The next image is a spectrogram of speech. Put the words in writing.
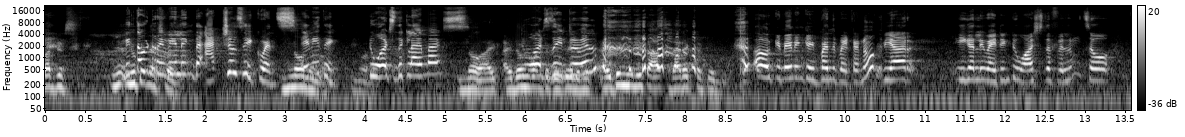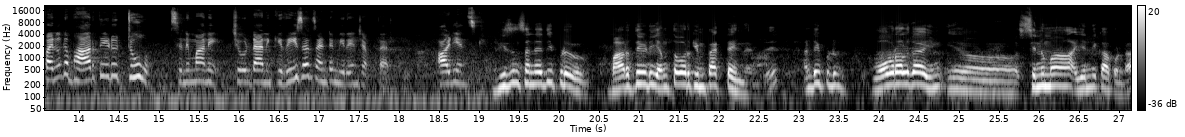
but it's without revealing the actual sequence. Anything. Towards the climax no I I don't Towards the interval? I think you need ask director to okay నేను ఇంకా ఇబ్బంది పెట్టాను. We're eagerly waiting to watch the film so ఫైనల్గా భారతీయుడు టూ సినిమాని చూడడానికి రీజన్స్ అంటే మీరేం చెప్తారు? ఆడియన్స్కి రీజన్స్ అనేది ఇప్పుడు భారతీయుడు ఎంతవరకు ఇంపాక్ట్ అయిందండి? అంటే ఇప్పుడు ఓవరాల్గా సినిమా అవన్నీ కాకుండా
